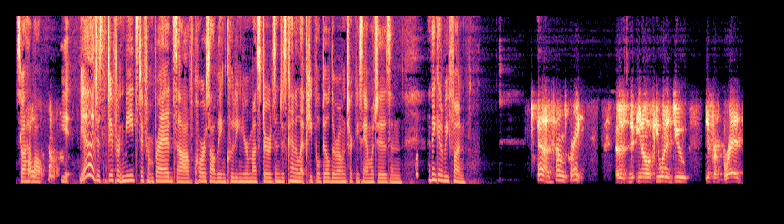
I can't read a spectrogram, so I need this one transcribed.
So I have all, yeah, just different meats, different breads. Uh, of course, I'll be including your mustards and just kind of let people build their own turkey sandwiches. And I think it'll be fun. Yeah, sounds great you know, if you want to do different breads,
